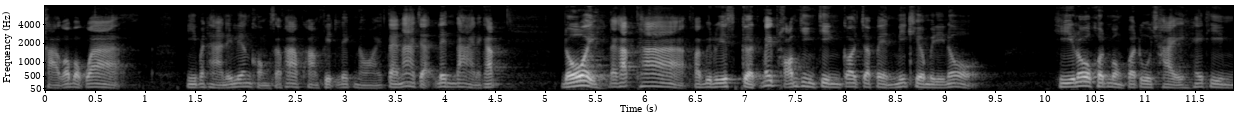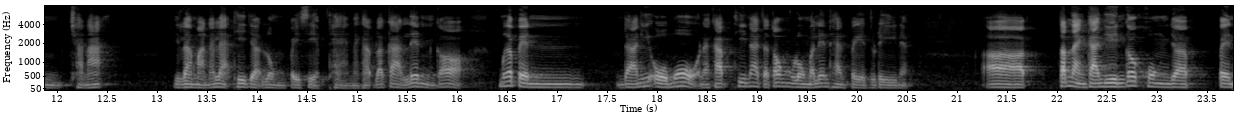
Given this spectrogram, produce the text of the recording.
ข่าวก็บอกว่ามีปัญหาในเรื่องของสภาพความฟิตเล็กน้อย แต่น่าจะเล่นได้นะครับ โดยนะครับถ้าฟาบิริสเกิดไม่พร้อมจริง ๆ ก็จะเป็นมิเคลเมดิโนฮีโร่คนมงประตูชัยให้ทีมชนะเยอรมันนั่นแหละที่จะลงไปเสียบแทนนะครับ และการเล่นก็เมื่อเป็นดานิโอโมนะครับที่น่าจะต้องลงมาเล่นแทนเปตรีเนี่ยตำแหน่งการยืนก็คงจะ เป็น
